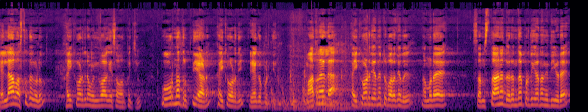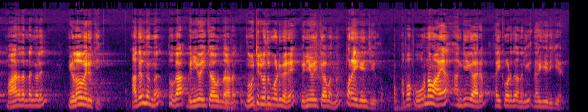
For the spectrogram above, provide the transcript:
എല്ലാ വസ്തുതകളും ഹൈക്കോടതിയുടെ മുൻപാകെ സമർപ്പിച്ചു. പൂർണ തൃപ്തിയാണ് ഹൈക്കോടതി രേഖപ്പെടുത്തിയത്. മാത്രമല്ല ഹൈക്കോടതി എന്നിട്ട് പറഞ്ഞത് നമ്മുടെ സംസ്ഥാന ദുരന്ത പ്രതികരണ നിധിയുടെ മാനദണ്ഡങ്ങളിൽ ഇളവ് വരുത്തി. അതിൽ നിന്ന് തുക വിനിയോഗിക്കാവുന്നതാണ്. നൂറ്റി ഇരുപത് കോടി വരെ വിനിയോഗിക്കാമെന്ന് പറയുകയും ചെയ്തു. അപ്പോൾ പൂർണമായ അംഗീകാരം ഹൈക്കോടതി നൽകി നൽകിയിരിക്കുകയാണ്.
